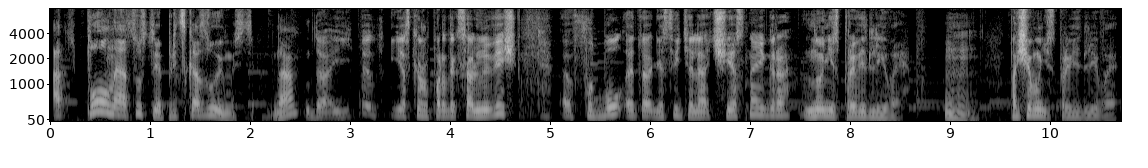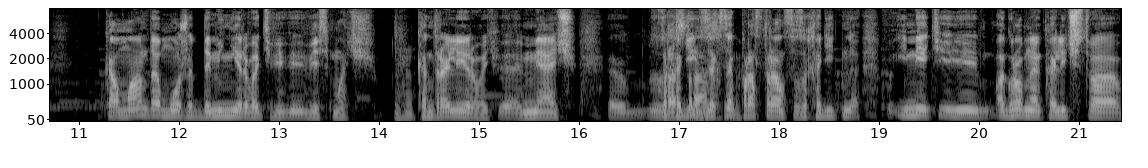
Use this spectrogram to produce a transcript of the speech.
от, полное отсутствие предсказуемости, да? Да, я скажу парадоксальную вещь. Э, Футбол это действительно честная игра, но несправедливая. Почему несправедливая? команда может доминировать весь матч. Угу. контролировать э, мяч, э, заходить за, за пространство, заходить, иметь э, огромное количество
